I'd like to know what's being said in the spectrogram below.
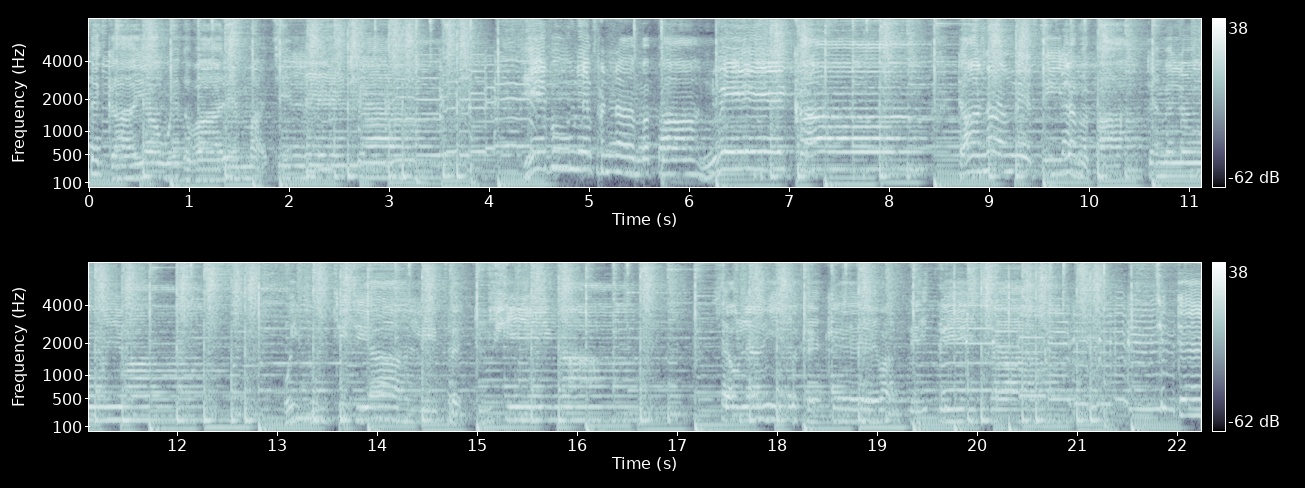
တက္ကာရဝဲကဘာထဲမှာကျင်လေချာဒီဘူးနဲ့ဖနာမပါຫນွေခါဒါနနဲ့တီလမပါတမလုံးရွာဝိမတီတရားလေးဖက်တူရှင်ငါရှောက် လန်းရင်ခက်ခဲပါတေးသေးချာချစ်တယ်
